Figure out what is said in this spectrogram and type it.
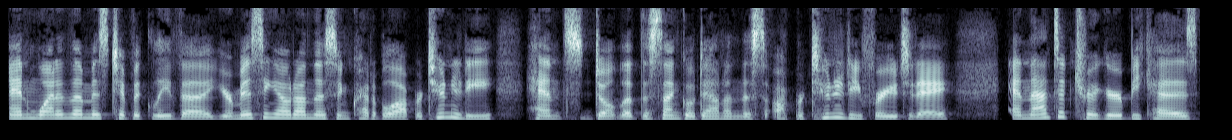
And one of them is typically the you're missing out on this incredible opportunity, hence, don't let the sun go down on this opportunity for you today. And that's a trigger because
